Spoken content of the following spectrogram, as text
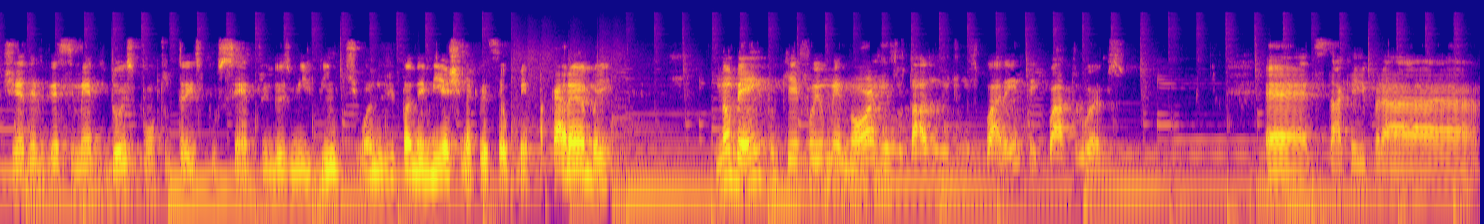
A China teve crescimento de 2,3% em 2020, o ano de pandemia. A China cresceu bem pra caramba aí. Não bem, porque foi o menor resultado nos últimos 44 anos. É, destaque aí para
